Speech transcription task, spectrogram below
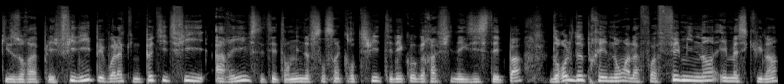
qu'ils auraient appelé Philippe. Et voilà qu'une petite fille arrive. C'était en 1958 et l'échographie n'existait pas. Drôle de prénom, à la fois féminin et masculin.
